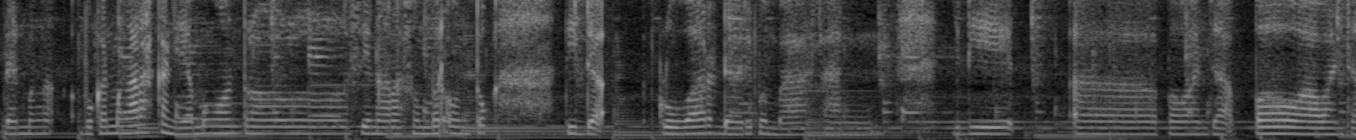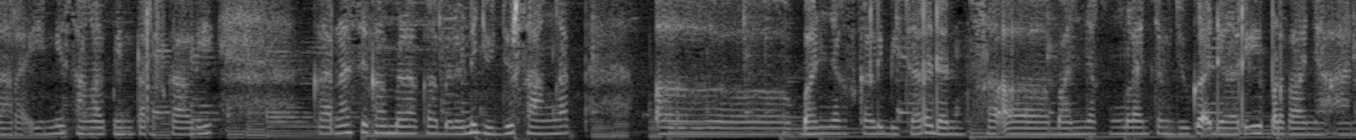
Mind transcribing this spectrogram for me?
dan meng bukan mengarahkan ya mengontrol si narasumber untuk tidak keluar dari pembahasan. Jadi uh, pewawancara pewawancara ini sangat pintar sekali. Karena si Camila Cabello ini jujur sangat uh, banyak sekali bicara dan uh, banyak melenceng juga dari pertanyaan.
